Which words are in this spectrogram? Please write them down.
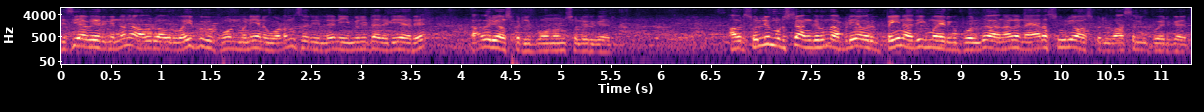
பிஸியாகவே இருக்குன்னா அவர் அவர் ஒய்ஃபுக்கு ஃபோன் பண்ணி எனக்கு உடம்பு சரியில்லை நீ இமீடியட்டாக ரெடியாரு காவேரி ஹாஸ்பிட்டல் போகணுன்னு சொல்லியிருக்காரு. அவர் சொல்லி முடிச்சுட்டு அங்கேருந்து அப்படியே அவருக்கு பெயின் அதிகமாக இருக்க போகுது அதனால் நேராக சூர்யா ஹாஸ்பிட்டல் வாசலுக்கு போயிருக்காரு.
